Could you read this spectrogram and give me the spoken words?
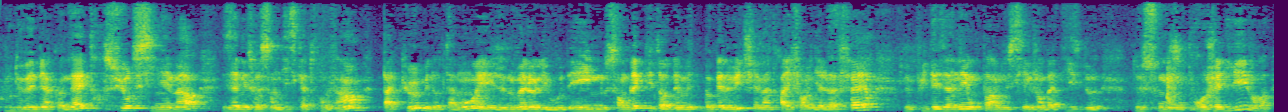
que vous devez bien connaître sur le cinéma des années 70-80, pas que, mais notamment, et le nouvel Hollywood. Et il nous semblait que Peter Bogdanovich avait un travail formidable à faire. Depuis des années, on parle aussi avec Jean-Baptiste de, son projet de livre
